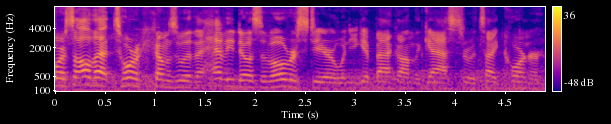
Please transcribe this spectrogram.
Course, all that torque comes with a heavy dose of oversteer when you get back on the gas through a tight corner. You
